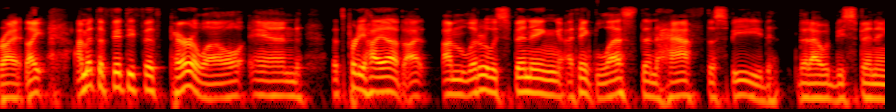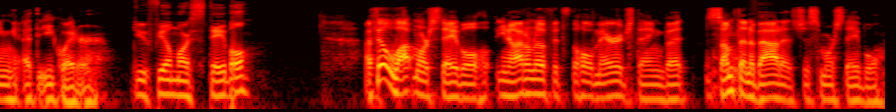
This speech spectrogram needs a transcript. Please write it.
Right. Like I'm at the 55th parallel and that's pretty high up. I, I'm literally spinning, I think, less than half the speed that I would be spinning at the equator. Do you feel more stable? I feel a lot more stable. You know, I don't know if it's the whole marriage thing, but something about it's just more stable.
